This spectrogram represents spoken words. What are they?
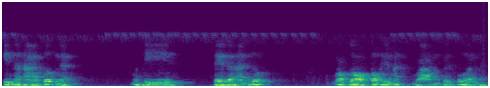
กินอาหารปุ๊บเนี่ยบางทีเศษอาหารก็รอบๆโต๊ะใช่ไหมวางไปทั่วนะ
